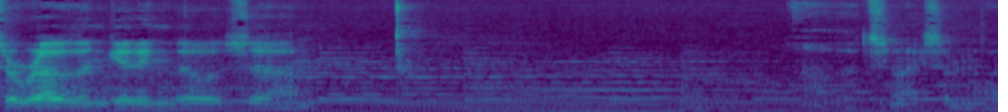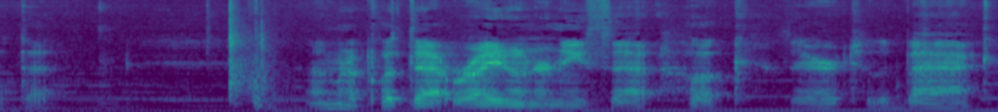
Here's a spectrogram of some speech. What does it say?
so rather than getting those, um, oh, that's nice. I'm gonna let that. I'm gonna put that right underneath that hook there to the back,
